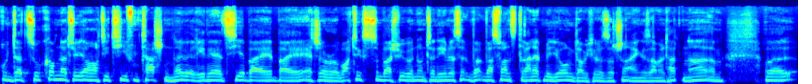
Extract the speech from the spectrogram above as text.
Und dazu kommen natürlich auch noch die tiefen Taschen. Ne? Wir reden jetzt hier bei, bei Agile Robotics zum Beispiel über ein Unternehmen, das, was waren es, 300 Millionen, glaube ich, oder so schon eingesammelt hat. Ne? Ähm,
